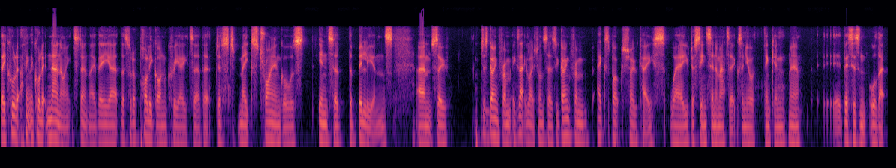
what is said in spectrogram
They call it, I think they call it nanites, don't they? The uh, the sort of polygon creator that just makes triangles into the billions. Um, so just going from exactly like Sean says, you're going from Xbox Showcase where you've just seen cinematics and you're thinking, yeah, this isn't all that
